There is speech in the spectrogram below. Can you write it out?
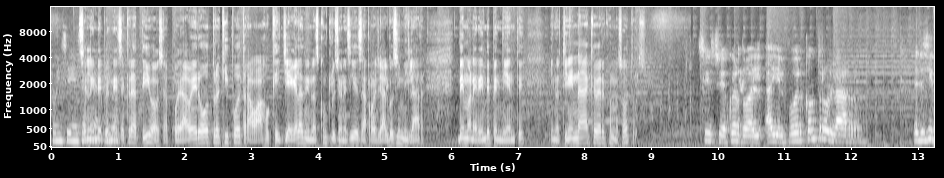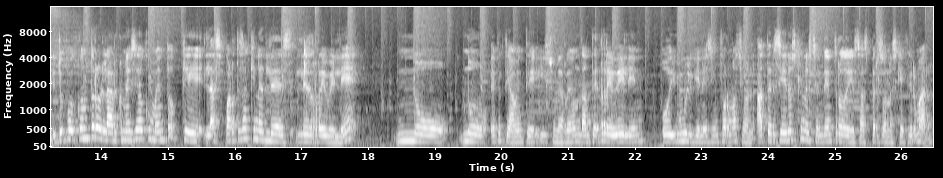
Coincidencia. O sea, la independencia creativa. O sea, puede haber otro equipo de trabajo que llegue a las mismas conclusiones y desarrolle algo similar de manera independiente y no tiene nada que ver con nosotros. Sí, estoy de acuerdo. Hay, hay el poder controlar. Es decir, yo puedo controlar con ese documento que las partes a quienes les, les revelé no, no efectivamente, y suena redundante, revelen o divulguen esa información a terceros que no estén dentro de esas personas que firmaron.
